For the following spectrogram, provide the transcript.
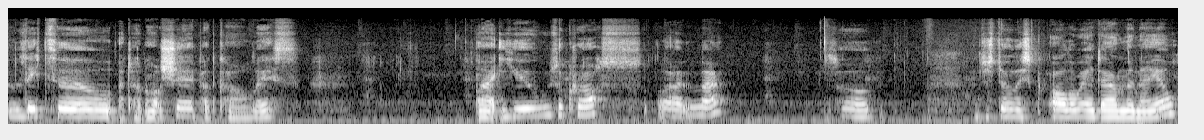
little, I don't know what shape I'd call this, like U's across like that. So I just do this all the way down the nail.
